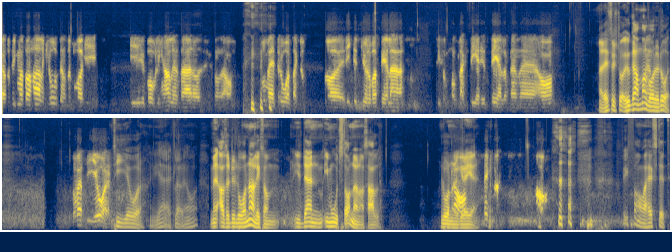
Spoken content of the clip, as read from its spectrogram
ja, då fick man ta halvkloten som låg i, i bowlinghallen så här. Och liksom, ja, var ett rosa klot. Det var riktigt kul att bara spela liksom, någon slags seriespel. Men eh, ja, Ja, det förstår jag. Hur gammal var du då? Då var jag tio år. Tio år. Jäklar, ja. Men alltså du lånar liksom i den, i motståndarnas hall? Lånar du Ja. grejer? Exakt. Ja. Fy fan vad häftigt.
